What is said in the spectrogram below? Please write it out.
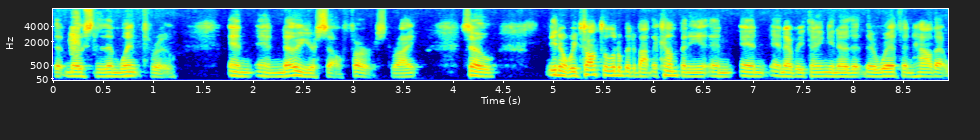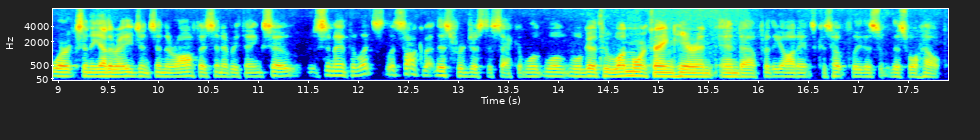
that most of them went through and, and know yourself first, right? So, you know, we've talked a little bit about the company and and and everything, you know, that they're with and how that works and the other agents in their office and everything. So Samantha, let's let's talk about this for just a second. We'll we'll, we'll go through one more thing here and and uh, for the audience because hopefully this this will help.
